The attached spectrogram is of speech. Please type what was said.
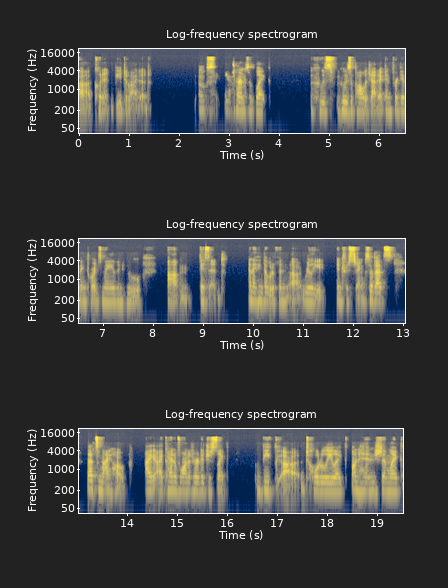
uh couldn't be divided. Okay. Yeah. In terms of like who's who's apologetic and forgiving towards Maeve and who um isn't. And I think that would have been uh really interesting. So that's that's my hope. I I kind of wanted her to just like be uh totally like unhinged and like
